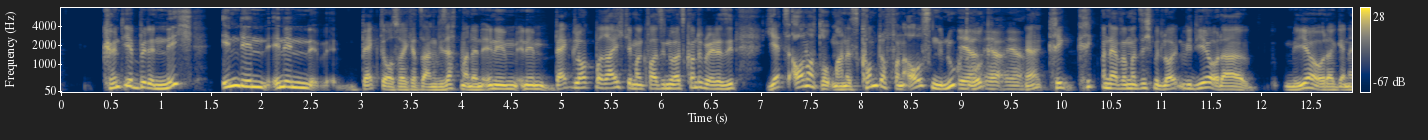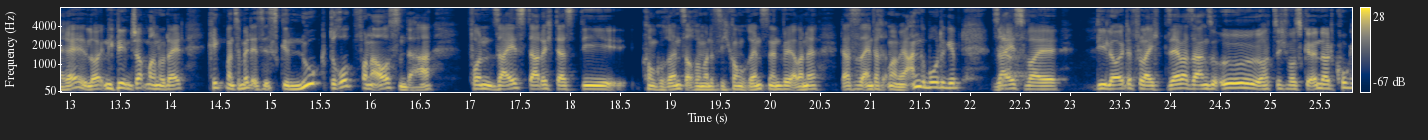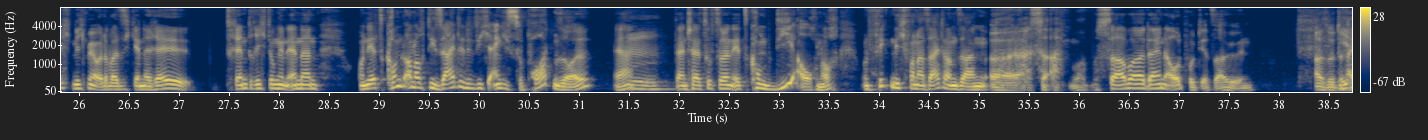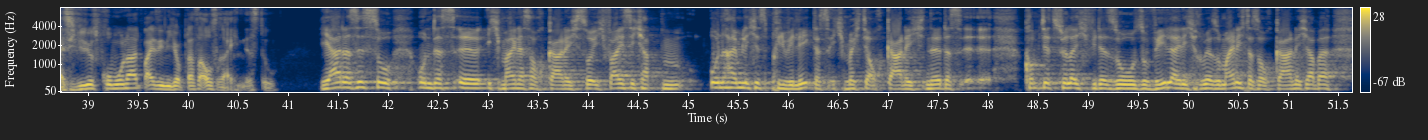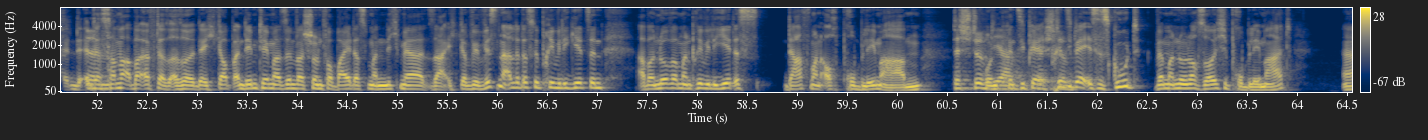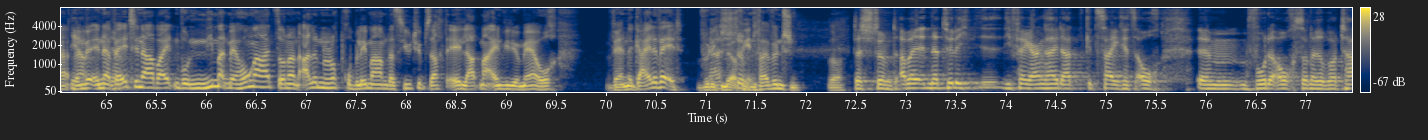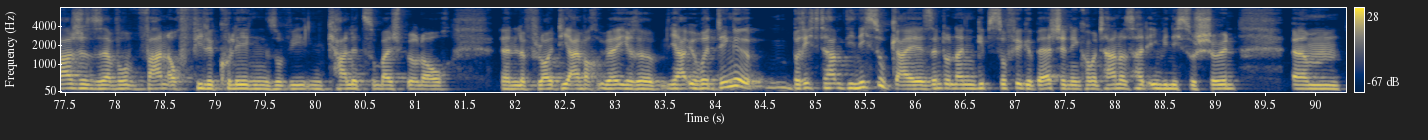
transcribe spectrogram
könnt ihr bitte nicht in den, in den Backdoors, soll ich jetzt sagen, wie sagt man denn, in dem, in dem Backlog-Bereich, den man quasi nur als Content Creator sieht, jetzt auch noch Druck machen. Es kommt doch von außen genug ja, Druck. Ja, ja. Ja, krieg, kriegt man ja, wenn man sich mit Leuten wie dir oder mir oder generell Leuten, die den Job machen oder halt, kriegt man es mit. Es ist genug Druck von außen da. Von sei es dadurch, dass die Konkurrenz, auch wenn man das nicht Konkurrenz nennen will, aber ne, dass es einfach immer mehr Angebote gibt, sei es, weil die Leute vielleicht selber sagen so, öh, hat sich was geändert, gucke ich nicht mehr, oder weil sich generell Trendrichtungen ändern. Und jetzt kommt auch noch die Seite, die dich eigentlich supporten soll, ja, mhm. deinen Scheiß hochzuladen. Jetzt kommen die auch noch und ficken dich von der Seite und sagen, äh, das, musst du aber deinen Output jetzt erhöhen. Also 30 ja. Videos pro Monat, weiß ich nicht, ob das ausreichend ist, du. Ja, das ist so und das äh, ich meine das auch gar nicht so. Ich weiß, ich habe ein unheimliches Privileg, das ich möchte auch gar nicht, ne, das äh, kommt jetzt vielleicht wieder so so wehleidig rüber, so meine ich das auch gar nicht, aber ähm, das haben wir aber öfters. Also ich glaube, an dem Thema sind wir schon vorbei, dass man nicht mehr sagt, ich glaube, wir wissen alle, dass wir privilegiert sind, aber nur wenn man privilegiert ist, darf man auch Probleme haben. Das stimmt, und ja. Prinzipiell, stimmt. prinzipiell ist es gut, wenn man nur noch solche Probleme hat. Ja, wenn ja, wir in einer ja. Welt hinarbeiten, wo niemand mehr Hunger hat, sondern alle nur noch Probleme haben, dass YouTube sagt, ey, lad mal ein Video mehr hoch, wäre eine geile Welt. Würde ja, ich mir stimmt. auf jeden Fall wünschen. So. Das stimmt. Aber natürlich, die Vergangenheit hat gezeigt, jetzt auch, ähm, wurde auch so eine Reportage, da waren auch viele Kollegen, so wie in Kalle zum Beispiel oder auch in LeFloid, die einfach über ihre, ja, über Dinge berichtet haben, die nicht so geil sind. Und dann gibt's so viel Gebäsche in den Kommentaren, das ist halt irgendwie nicht so schön. Ähm,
